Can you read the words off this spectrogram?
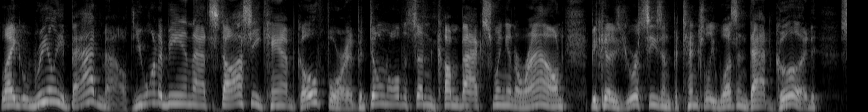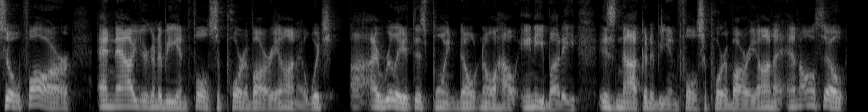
like really badmouthed. You want to be in that Stassi camp, go for it, but don't all of a sudden come back swinging around because your season potentially wasn't that good so far, and now you're going to be in full support of Ariana, which I really at this point don't know how anybody anybody is not going to be in full support of Ariana. And also,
